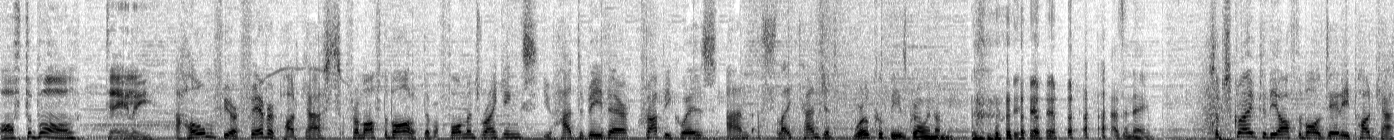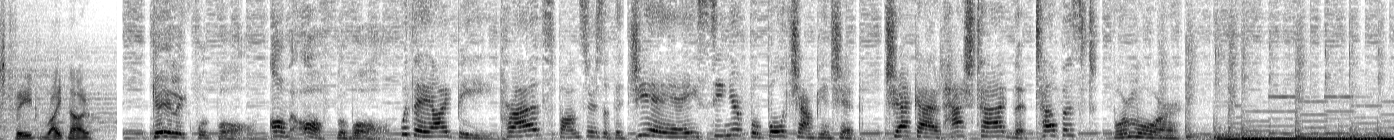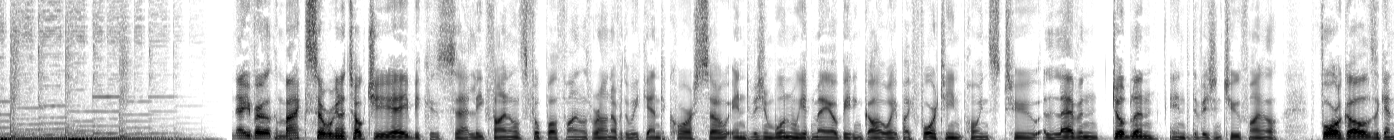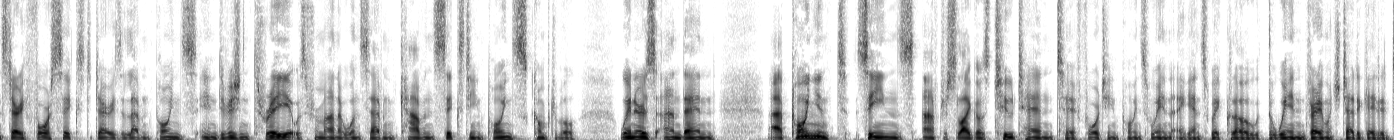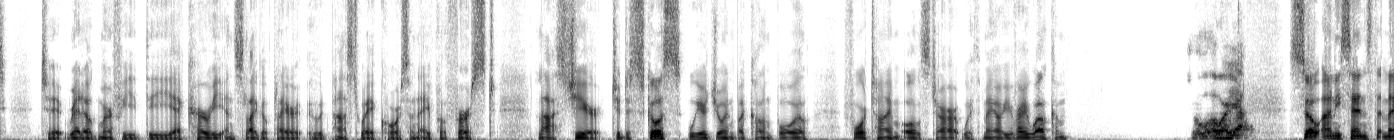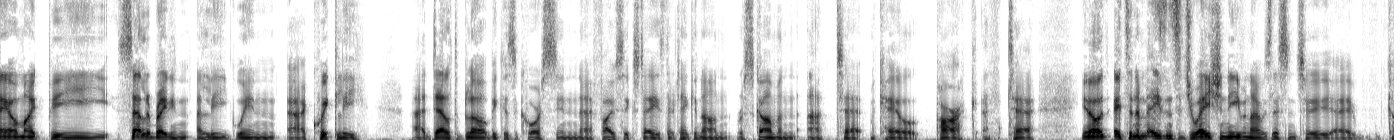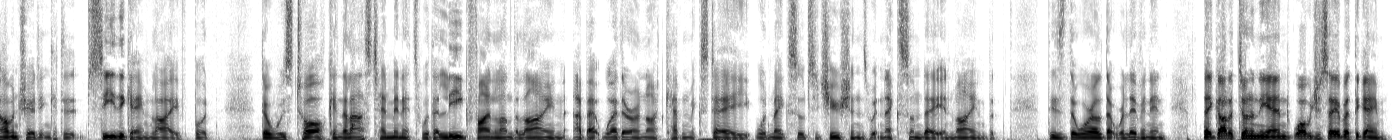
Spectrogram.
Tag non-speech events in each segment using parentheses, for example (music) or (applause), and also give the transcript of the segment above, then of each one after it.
Off the Ball Daily. A home for your favourite podcasts from Off the Ball. The performance rankings, you had to be there, crappy quiz, and a slight tangent. World Cup B is growing on me. (laughs) As a name. Subscribe to the Off the Ball Daily podcast feed right now. Gaelic football on Off the Ball. With AIB, proud sponsors of the GAA Senior Football Championship. Check out hashtag the toughest for more. Now you're very welcome back. So we're going to talk GAA because uh, league finals, football finals were on over the weekend, of course. So in Division One, we had Mayo beating Galway by 14 points to 11. Dublin in the Division Two final, four goals against Derry, four six to Derry's 11 points. In Division Three, it was Fermanagh one seven, Cavan 16 points, comfortable winners, and then. Uh, poignant scenes after Sligo's 210 to 14 points win against Wicklow. The win very much dedicated to Red Óg Murphy, the uh, Kerry and Sligo player who had passed away, of course, on April 1st last year. To discuss, we are joined by Colm Boyle, four time All Star with Mayo. You're very welcome. So, how are you? So, any sense that Mayo might be celebrating a league win uh, quickly uh, dealt a blow because, of course, in uh, five, six days they're taking on Roscommon at uh, MacHale Park. (laughs) And, uh, you know, it's an amazing situation. Even I was listening to uh, commentary, I didn't get to see the game live, but there was talk in the last 10 minutes with a league final on the line about whether or not Kevin McStay would make substitutions with next Sunday in mind. But this is the world that we're living in. They got it done in the end. What would you say about the game?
